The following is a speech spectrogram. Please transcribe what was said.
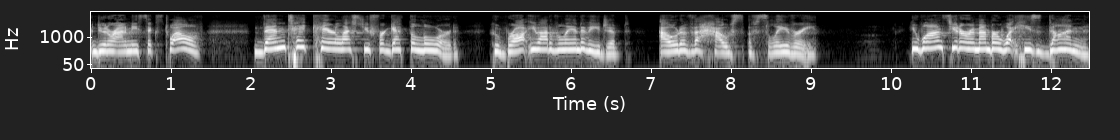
Deuteronomy 6:12. Then take care lest you forget the Lord, who brought you out of the land of Egypt, out of the house of slavery. He wants you to remember what he's done.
